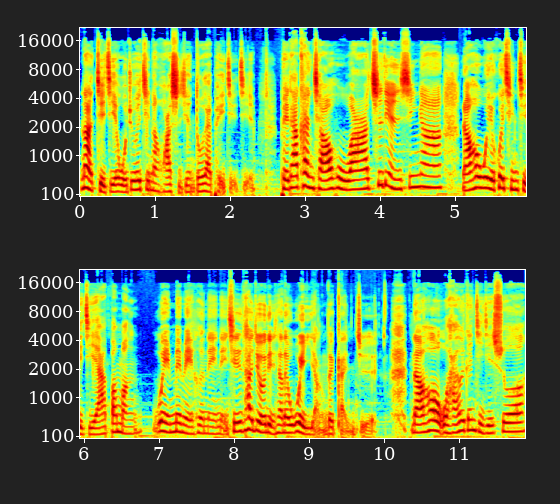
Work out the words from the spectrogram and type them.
那姐姐，我就会尽量花时间都在陪姐姐，陪她看巧虎啊，吃点心啊，然后我也会请姐姐啊帮忙喂妹妹喝奶奶，其实她就有点像在喂羊的感觉。然后我还会跟姐姐说：“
